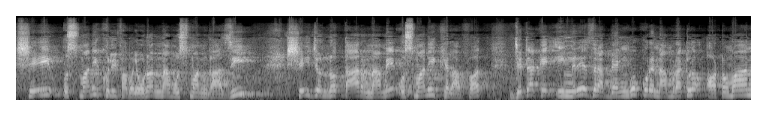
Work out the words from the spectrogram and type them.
সেই ওসমানী খলিফা বলে, ওনার নাম ওসমান গাজী। সেই জন্য তার নামে ওসমানী খেলাফত, যেটাকে ইংরেজরা ব্যঙ্গ করে নাম রাখল অটোমান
